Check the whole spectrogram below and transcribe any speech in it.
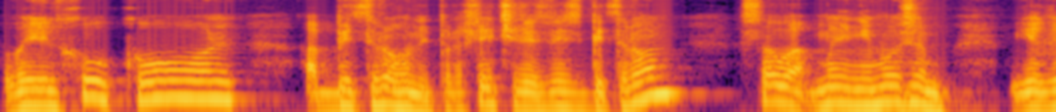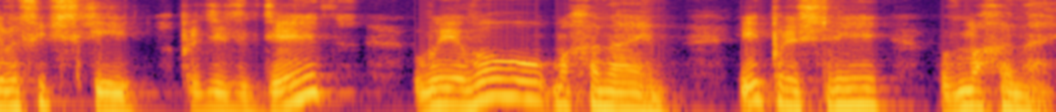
Веильху коль Абитрон, и прошли через весь Битрон. Снова мы не можем географически определить, где это. Воевал Маханаем, и пришли в Маханаем.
